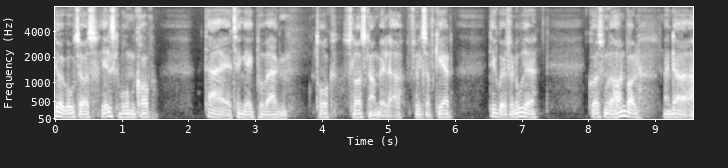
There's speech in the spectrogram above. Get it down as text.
Det var godt til os. Jeg elsker at bruge min krop. Der øh, tænker jeg ikke på hverken druk, slåskamp eller føle sig forkert. Det kunne jeg finde ud af. Jeg kunne også finde ud af håndbold, men der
